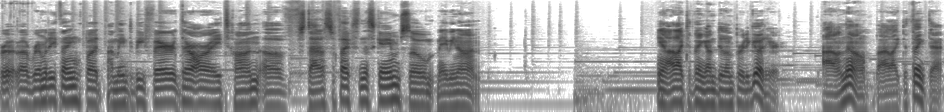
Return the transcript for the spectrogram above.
uh, remedy thing, but I mean, to be fair, there are a ton of status effects in this game, so maybe not. You know, I like to think I'm doing pretty good here. I don't know, but I like to think that.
